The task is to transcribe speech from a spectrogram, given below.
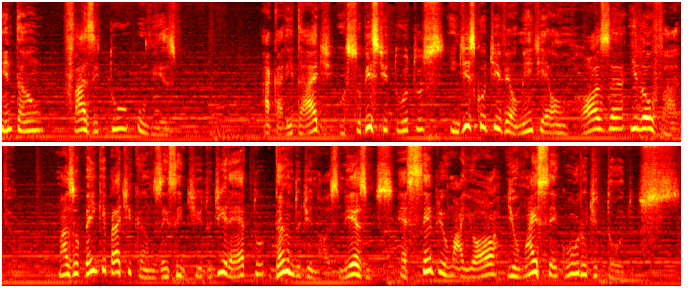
Então, faze tu o mesmo. A caridade, os substitutos, indiscutivelmente é honrosa e louvável. Mas o bem que praticamos em sentido direto, dando de nós mesmos, é sempre o maior e o mais seguro de todos.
